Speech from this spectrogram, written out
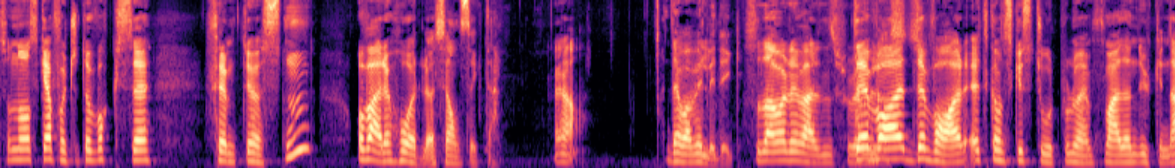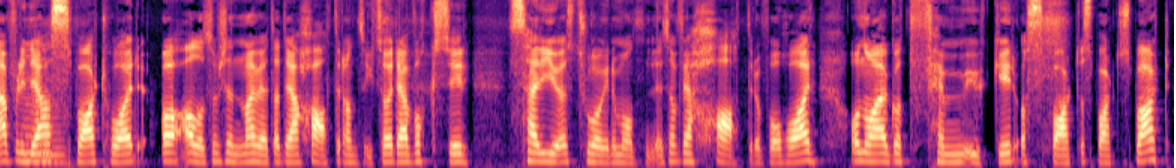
Så nå skal jeg fortsette å vokse frem til høsten og være hårløs i ansiktet. Ja. Det var veldig digg. Så da var det Det var, det var et ganske stort problem for meg den uken der, fordi jeg har spart hår, og alle som kjenner meg, vet at jeg hater ansiktshår. Jeg vokser seriøst to ganger i måneden, liksom, for jeg hater å få hår. Og nå har jeg gått fem uker og spart og spart og spart.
